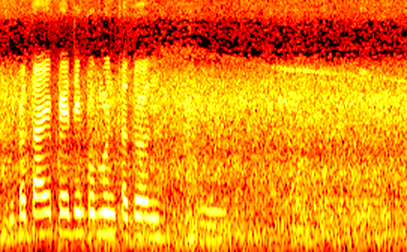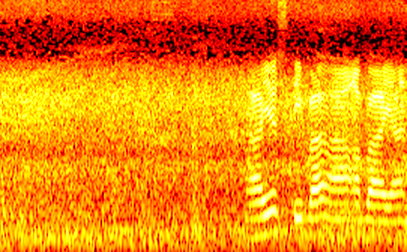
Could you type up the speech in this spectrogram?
Hindi pa tayo pwedeng pumunta doon. Ayos, di ba, mga kabayan?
